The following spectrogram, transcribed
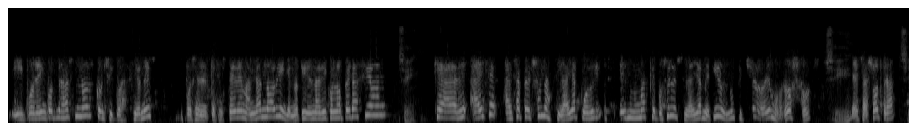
y puede encontrarnos con situaciones pues en el que se esté demandando a alguien que no tiene nadie con la operación, Sí, que a, a ese, a esa persona se le haya podi- es más que posible se le haya metido en un fichero de morosos, sí, esa es otra, sí.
